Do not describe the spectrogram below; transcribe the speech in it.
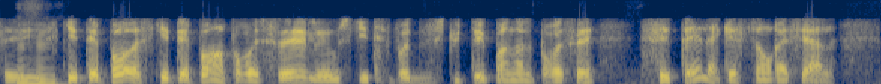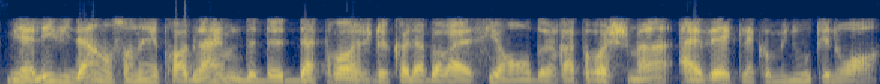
C'est Mhm. ce qui était pas, ce qui était pas en procès là, ou ce qui était pas discuté pendant le procès, c'était la question raciale. Mais à l'évidence, on a un problème de- de- d'approche, de, collaboration, de rapprochement avec la communauté noire.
